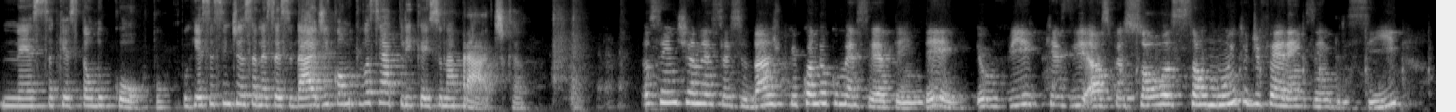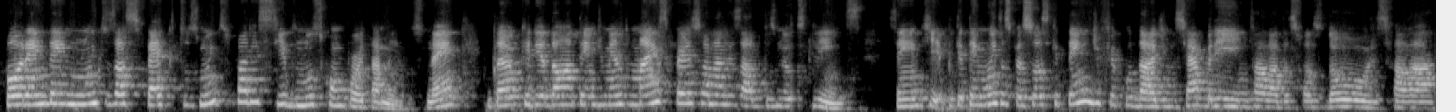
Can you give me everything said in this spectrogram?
nessa questão do corpo? Por que você sentiu essa necessidade e como que você aplica isso na prática? Eu senti a necessidade porque quando eu comecei a atender, eu vi que as pessoas são muito diferentes entre si, porém tem muitos aspectos muito parecidos nos comportamentos, né? Então eu queria dar um atendimento mais personalizado para os meus clientes, sem que, porque tem muitas pessoas que têm dificuldade em se abrir, em falar das suas dores, falar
